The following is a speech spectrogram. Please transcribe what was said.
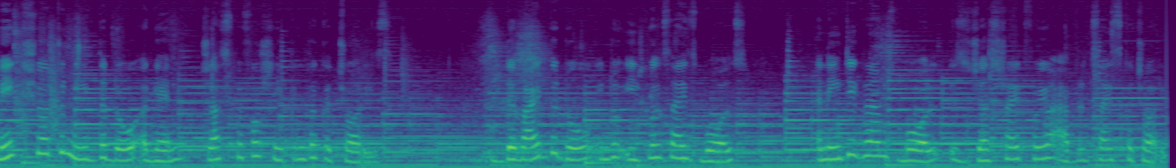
Make sure to knead the dough again just before shaping the kachoris. Divide the dough into equal sized balls. An 80 grams ball is just right for your average size kachori.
